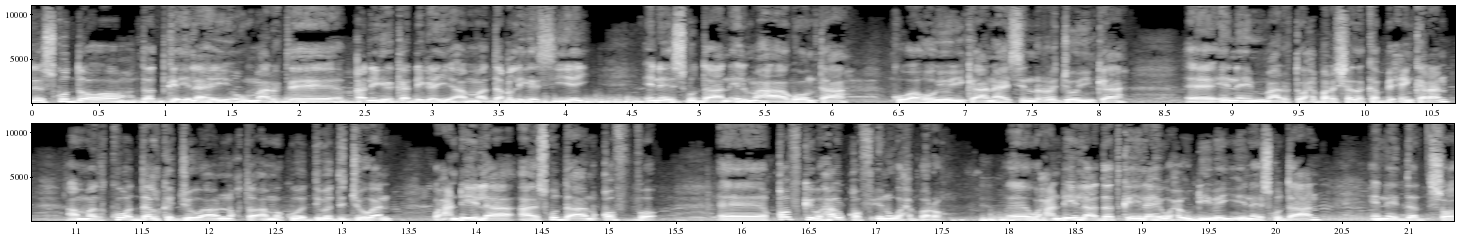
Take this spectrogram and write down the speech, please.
Laisku dao dadka ilaahay uu maaragtay qaniga ka dhigay ama daqliga siiyey inay isku da'aan ilmaha agoonta ah kuwa hooyooyinka aan haysin rajooyinka inay maaragta waxbarashada ka bixin karaan ama kuwa dalka jooga ha noqto ama kuwa dibadda joogaan waxaan dhihi lahaa ha isku da'aan qofba qofkiiba hal qof inuu wax baro. Waxaan dhihi lahaa dadka ilaahay wax u dhiibay inay isku da'aan inay dad soo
